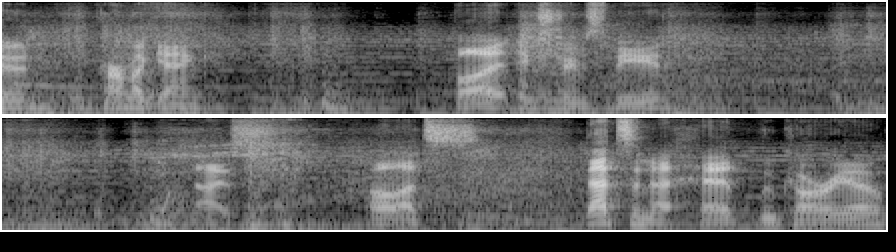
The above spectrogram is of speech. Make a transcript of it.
Dude. Perma gank. But extreme speed. Nice. Oh, that's that's in a head, Lucario.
